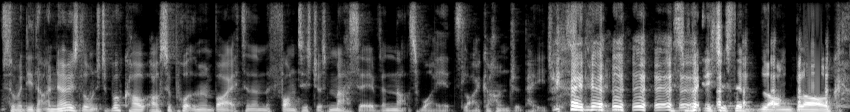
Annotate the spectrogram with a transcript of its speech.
somebody that I know has launched a book, I'll, I'll, support them and buy it. And then the font is just massive. And that's why it's like 100 pages. I know. It's, it's just a long blog.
